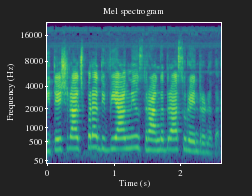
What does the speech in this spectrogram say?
હિતેશ રાજપરા, દિવ્યાંગ ન્યૂઝ ધ્રાંગધ્રા સુરેન્દ્રનગર.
